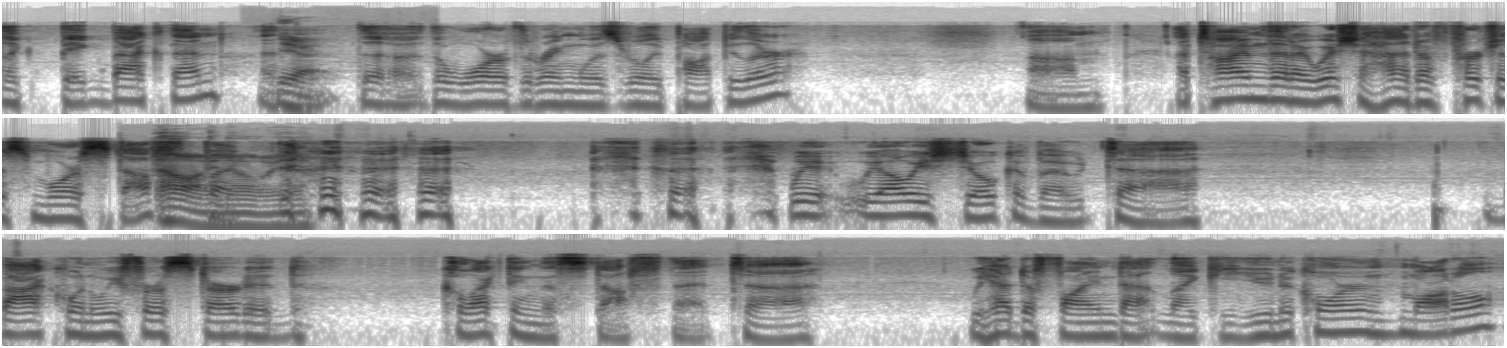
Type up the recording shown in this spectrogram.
like big back then. And yeah. The the War of the Ring was really popular. Um, a time that I wish I had have purchased more stuff. Oh, I know. Yeah. we we always joke about. Uh, back when we first started collecting this stuff that uh, we had to find that like unicorn model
